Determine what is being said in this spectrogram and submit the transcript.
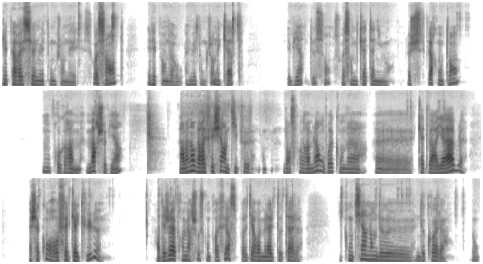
Les paresseux, admettons que j'en ai 60. Et les pandarous, admettons que j'en ai 4 eh bien 264 animaux. là, je suis super content. mon programme marche bien. Alors maintenant, on va réfléchir un petit peu. dans ce programme-là, on voit qu'on a euh, quatre variables. À chaque fois, on refait le calcul. Alors déjà, la première chose qu'on pourrait faire, c'est se dire, mais là, le total, il contient le nombre de, de koalas. Donc,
